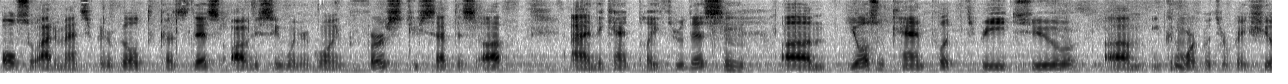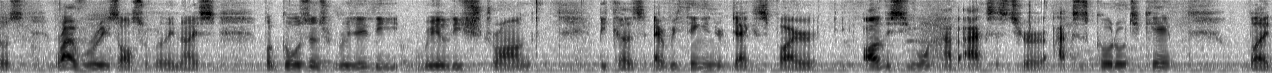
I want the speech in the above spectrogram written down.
also Adamancipator build because this obviously when you're going first you set this up and they can't play through this. Um, you also can put three, two. Um, you can work with your ratios. Rivalry is also really nice, but Gozen's really really strong because everything in your deck is fire. Obviously you won't have access to your access code OTK, but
